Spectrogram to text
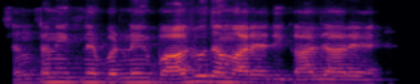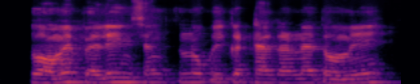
संगठन इतने बढ़ने के बावजूद हमारे अधिकार जा रहे हैं। तो हमें पहले इन संगठनों को इकट्ठा करना है तो हमें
